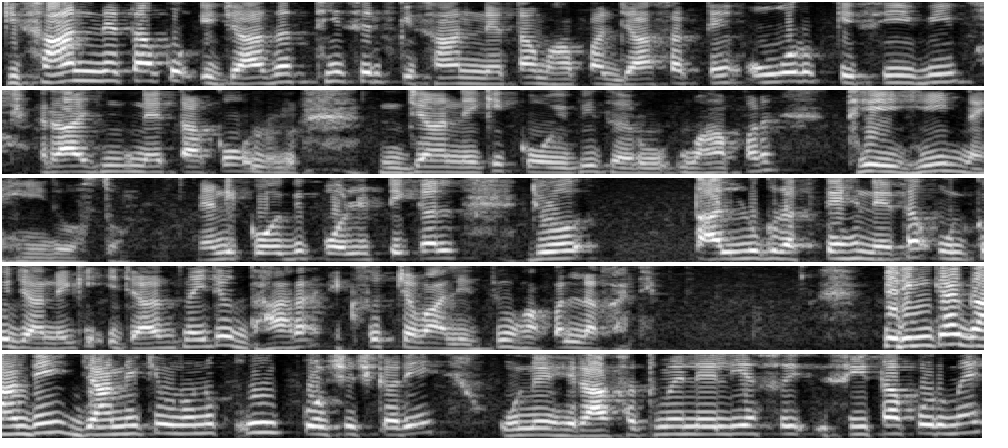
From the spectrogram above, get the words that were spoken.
किसान नेता को इजाज़त थी, सिर्फ़ किसान नेता वहाँ पर जा सकते हैं, और किसी भी राजनेता को जाने की कोई भी ज़रूर वहाँ पर थी ही नहीं, दोस्तों। यानी कोई भी पॉलिटिकल जो ताल्लुक रखते हैं नेता, उनको जाने की इजाज़त नहीं थी धारा 144 भी वहाँ पर लगा थी प्रियंका गांधी जाने की उन्होंने खूब कोशिश करी, उन्हें हिरासत में ले लिया सीतापुर में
